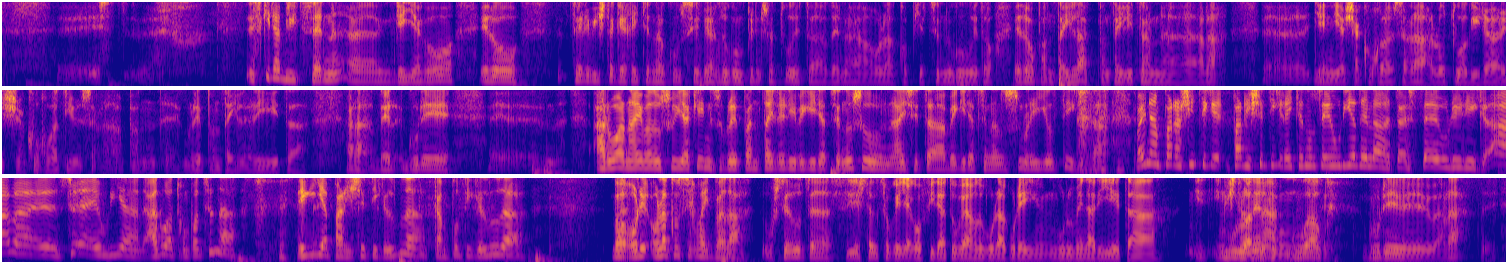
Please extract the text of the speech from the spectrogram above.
ez... Ez gira biltzen eh, gehiago, edo telebistak egiten dugu ze behar dugun pentsatu eta dena hola kopiatzen dugu, edo, edo pantailak, pantailetan, uh, ara, uh, jendia xakurra bezala, lotuak gira xakur bati bezala, pan, eh, gure pantailari, eta ara, der, gure uh, aroa nahi baduzu jakin, zure pantailari begiratzen duzu, naiz eta begiratzen duzu lehiotik, eta baina parisetik egiten dute euria dela, eta ez da euririk, ah, ba, eh, ze euria, aroa trompatzen da, egia parisetik heldu da, kanpotik heldu da, Ba, hori, holako zerbait bada, uste dut, uh, Iresten zu gehiago fidatu behar dugula gure ingurumenari eta inguruan dutugun. gu hauk, gure, ara,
